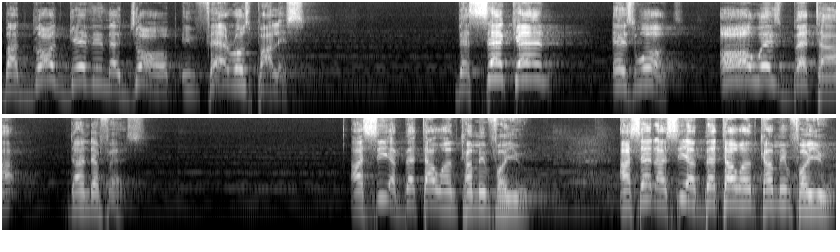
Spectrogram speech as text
but God gave him a job in Pharaoh's palace. The second is what? Always better than the first. I see a better one coming for you. I said, I see a better one coming for you.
